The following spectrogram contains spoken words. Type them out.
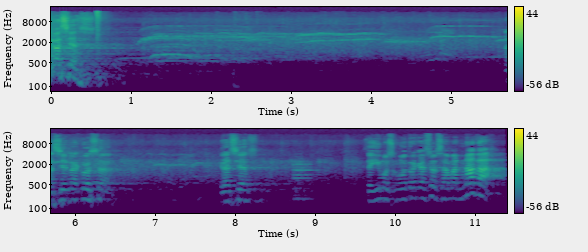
Gracias. Así es la cosa. Gracias. Seguimos con otra canción, se llama Nada.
